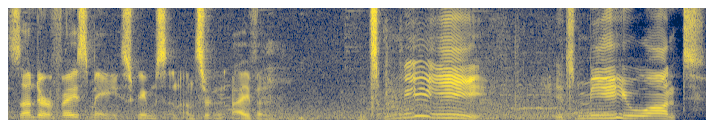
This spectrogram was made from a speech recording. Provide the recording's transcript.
Sunder, face me! screams an uncertain Eyvind. It's me! It's me you want.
